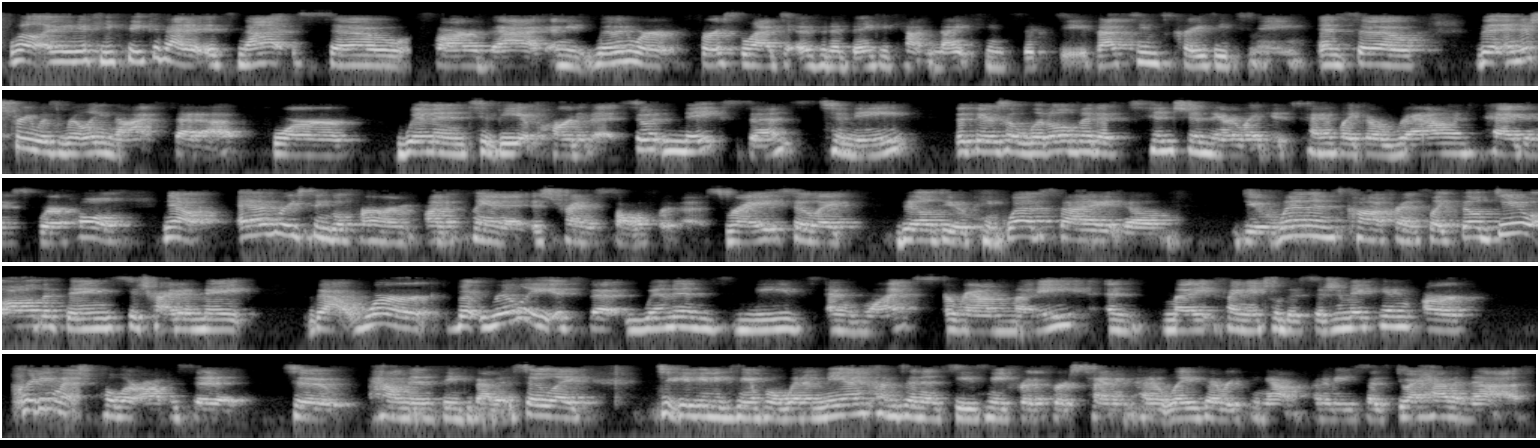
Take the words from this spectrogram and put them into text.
Well, I mean, if you think about it, it's not so far back. I mean, women were first allowed to open a bank account in 1960. That seems crazy to me. And so the industry was really not set up for women to be a part of it. So it makes sense to me that there's a little bit of tension there. Like it's kind of like a round peg in a square hole. Now, every single firm on the planet is trying to solve for this, right? So, like, they'll do a pink website, they'll do a women's conference. Like they'll do all the things to try to make that work. But really, it's that women's needs and wants around money and money, financial decision making are pretty much polar opposite to how men think about it. So, like, to give you an example, when a man comes in and sees me for the first time and kind of lays everything out in front of me, he says, Do I have enough?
